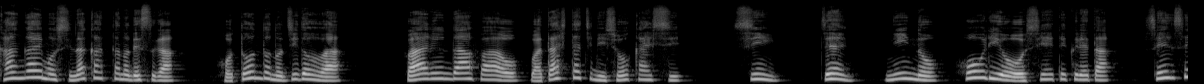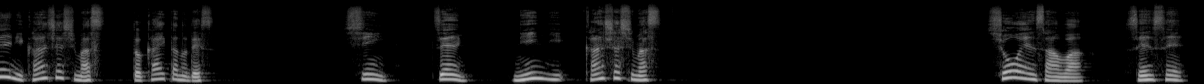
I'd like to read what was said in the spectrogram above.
考えもしなかったのですが、ほとんどの児童は、ファールンダーファーを私たちに紹介し、真、善、任の法理を教えてくれた先生に感謝しますと書いたのです。真、善、任に感謝します。松園さんは、先生、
